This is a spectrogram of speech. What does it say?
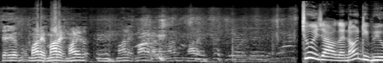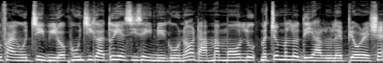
ကျဲမားလိုက်မားလိုက်မားလိုက်တော့မားလိုက်မားလိုက်မားလိုက် ချို့ကြောက်လဲเนาะဒီဗီဒီယိုဖိုင်ကိုကြည့်ပြီးတော့ဖုန်ကြီးကသူ့ရဲ့စီးစိမ်တွေကိုเนาะဒါမတ်မောလို့မကျွတ်မလွတ်တရားလို့လည်းပြောရရှင်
